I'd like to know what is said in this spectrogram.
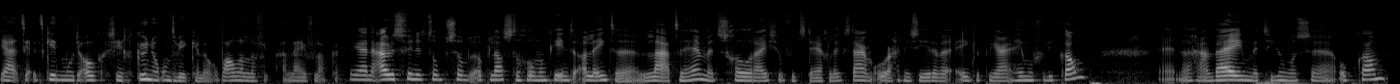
ja, het, het, kind moet ook zich kunnen ontwikkelen op allerlei vlakken. Ja, en ouders vinden het soms, ook lastig om een kind alleen te laten hè, met schoolreisje of iets dergelijks. Daarom organiseren we één keer per jaar hemofilie kamp. En dan gaan wij met de jongens uh, op kamp,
